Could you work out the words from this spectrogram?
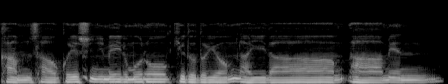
감사하고 예수님의 이름으로 기도드리옵나이다. 아멘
